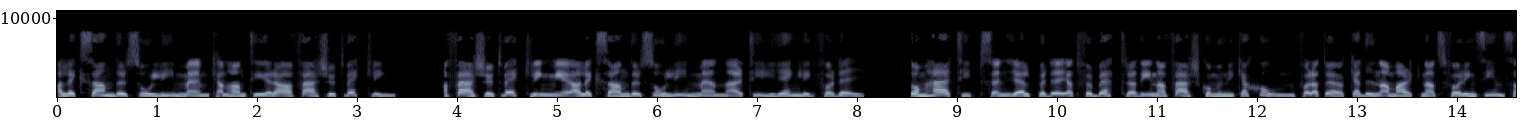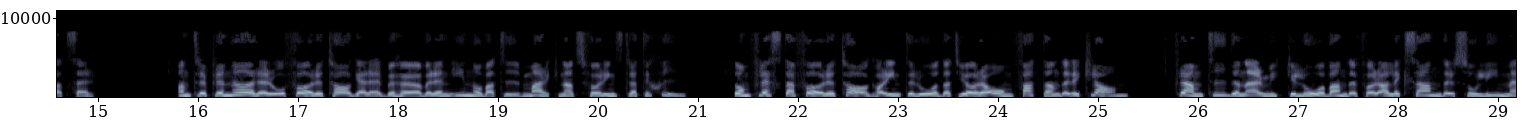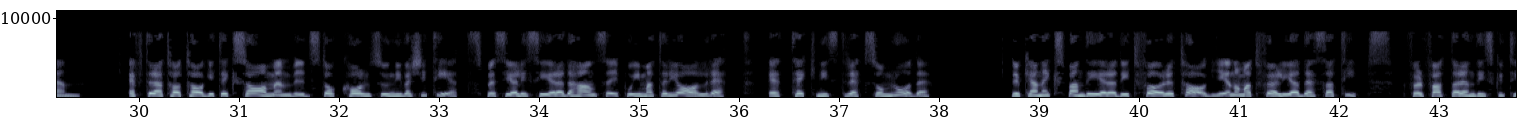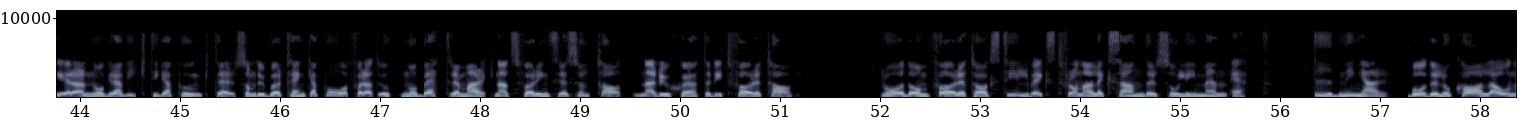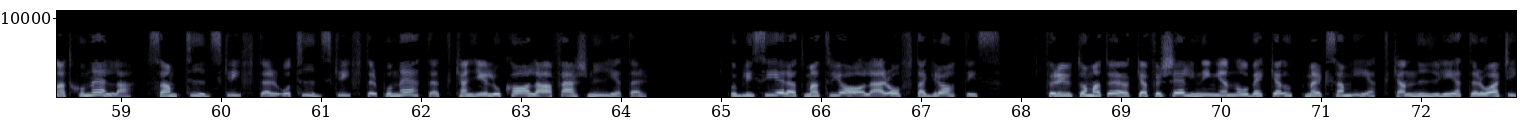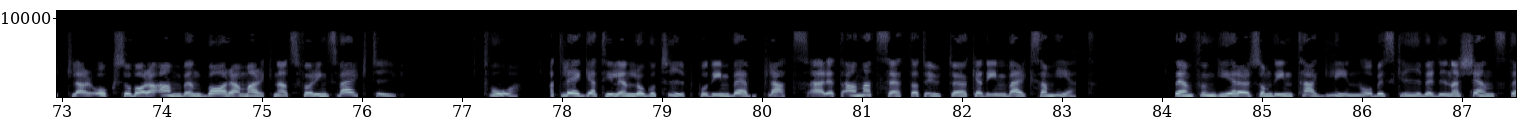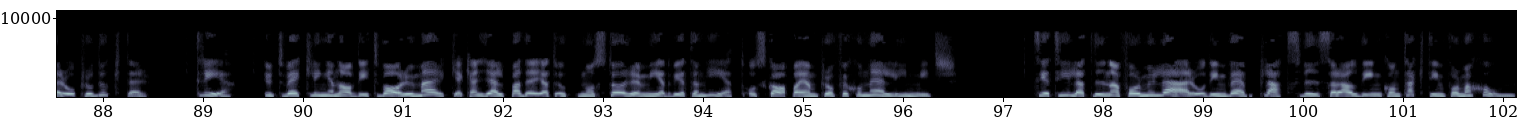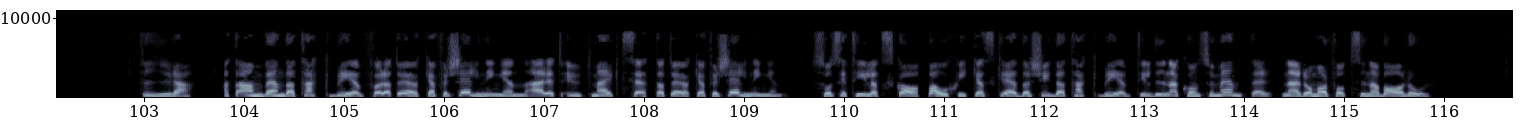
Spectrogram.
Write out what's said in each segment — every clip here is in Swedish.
Alexander Solimmen kan hantera affärsutveckling. Affärsutveckling med Alexander Solimmen är tillgänglig för dig. De här tipsen hjälper dig att förbättra din affärskommunikation för att öka dina marknadsföringsinsatser. Entreprenörer och företagare behöver en innovativ marknadsföringsstrategi. De flesta företag har inte råd att göra omfattande reklam. Framtiden är mycket lovande för Alexander Solimmen. Efter att ha tagit examen vid Stockholms universitet specialiserade han sig på immaterialrätt, ett tekniskt rättsområde. Du kan expandera ditt företag genom att följa dessa tips. Författaren diskuterar några viktiga punkter som du bör tänka på för att uppnå bättre marknadsföringsresultat när du sköter ditt företag. Råd om företagstillväxt från Alexander Solimen 1. Tidningar, både lokala och nationella, samt tidskrifter och tidskrifter på nätet kan ge lokala affärsnyheter. Publicerat material är ofta gratis. Förutom att öka försäljningen och väcka uppmärksamhet kan nyheter och artiklar också vara användbara marknadsföringsverktyg. 2. Att lägga till en logotyp på din webbplats är ett annat sätt att utöka din verksamhet. Den fungerar som din taglin och beskriver dina tjänster och produkter. 3. Utvecklingen av ditt varumärke kan hjälpa dig att uppnå större medvetenhet och skapa en professionell image. Se till att dina formulär och din webbplats visar all din kontaktinformation. 4. Att använda tackbrev för att öka försäljningen är ett utmärkt sätt att öka försäljningen. Så se till att skapa och skicka skräddarsydda tackbrev till dina konsumenter när de har fått sina varor.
